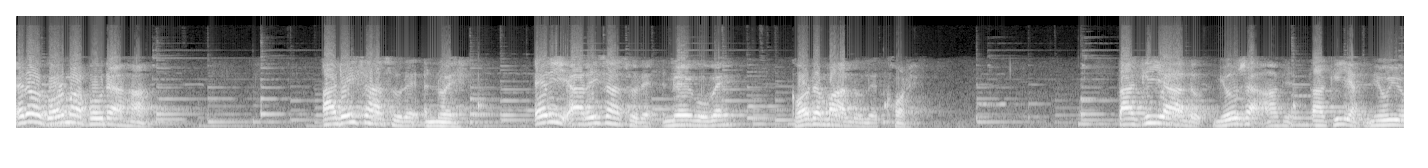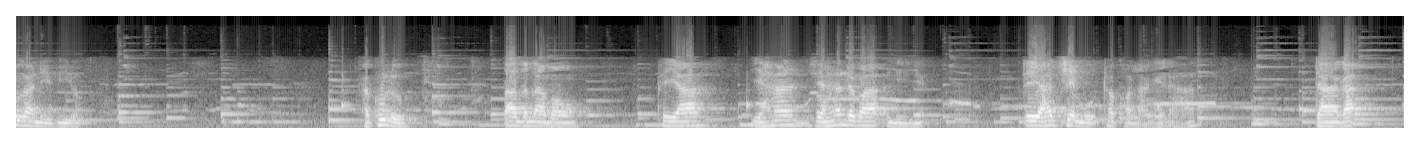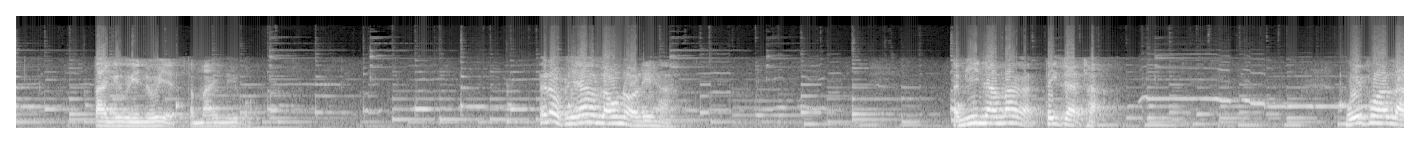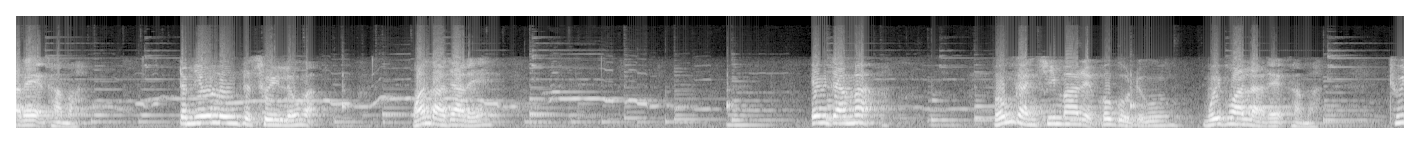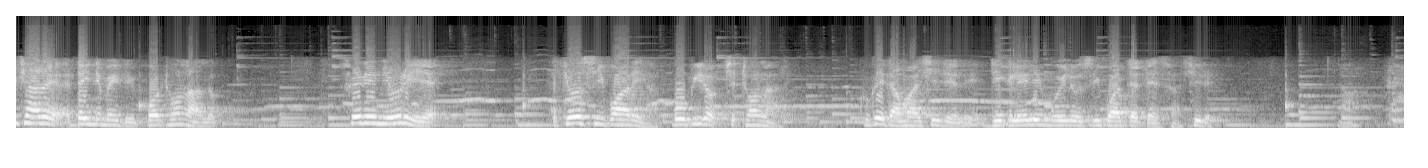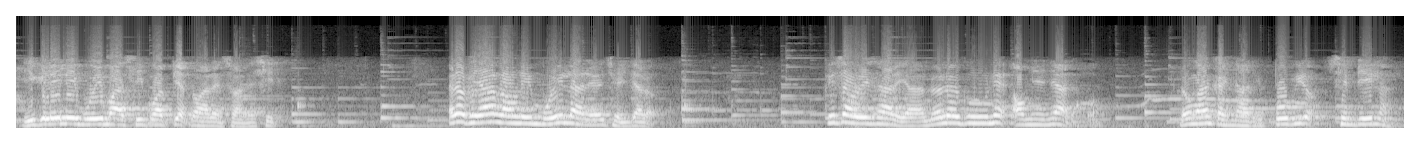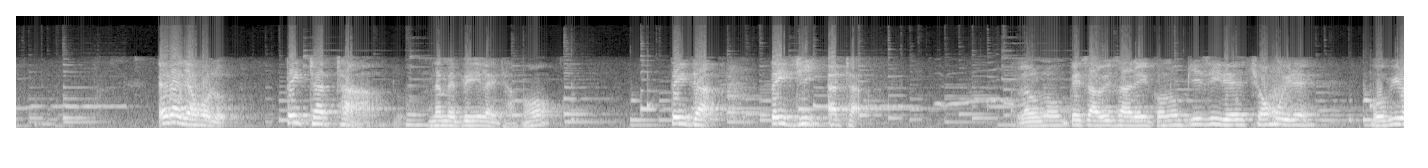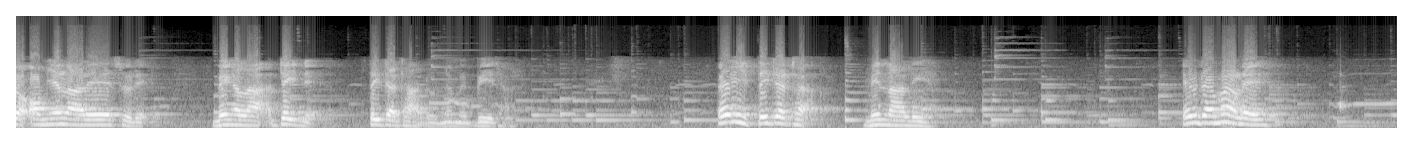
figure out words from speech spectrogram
အဲ့တော့ဂေါရမဗုဒ္ဓဟာအာရိစ္ဆဆိုတဲ့အနွယ်အဲ့ဒီအာရိစ္ဆဆိုတဲ့အနွယ်ကိုပဲဂေါတမလို့လည်းခေါ်တယ်တာကိယလို့မျိုးဆက်အားဖြင့်တာကိယမျိုးရိုးကနေပြီးတော့အခုလို့သာသနာပေါင်းဖရာယဟန်ယဟန်တစ်ပါးအနေနဲ့တရားချစ်မှုထွက်ခွာလာခဲ့တာဒါက တာဂိဝင်တို့ရဲ့သမိုင်းလေးပေါ့အဲ့တော့ဘုရားလောင်းတော်လေးဟာအမိနာမကတိတ်တထမွေးဖွားလာတဲ့အခါမှာတစ်မျိုးလုံးတစ်ဆွေလုံးကဝမ်းသာကြတယ်အင်တမဘုံကံချီးမားတဲ့ပုဂ္ဂိုလ်တူမွေးဖွားလာတဲ့အခါမှာထူးခြားတဲ့အတိတ်နိမိတ်တွေပေါ်ထွန်းလာလို့ ဆွေတွေမျိုးတွေရဲ့အကျိုးစီးပွားတွေဟာပို့ပြီးတော့ဖြစ်ထွန်းလာတယ်ခုခေတ်တောင်မှရှိတယ်လေဒီကလေးလေးမွေးလို့စီးပွားတက်တယ်ဆိုတာရှိတယ်နော်ဒီကလေးလေးမွေးမှစီးပွားပြတ်သွားတယ်ဆိုတာလည်းရှိတယ်အဲ့တော့ဘုရားလောင်းလေးမွေးလာတဲ့အချိန်ကျတော့ကိစ္စဝိစ္စတွေကလွယ်လွယ်ကူကူနဲ့အောင်မြင်ကြတယ်ပေါ့လုပ်ငန်းကင်တာတွေပို့ပြီးတော့ဆင်ပြေးလာအဲ့ဒါကြောင့်မို့လို့တိဋ္ဌထလို့ နာမည်ပေးလိုက်တာပေါ့တိဋ္ဌတိဋ္ဌိအဋ္ဌအလုံးလုံးကိစ္စဝိစ္စတွေအကုန်လုံးပြည့်စည်တယ်ချောမွေ့တယ်ပို့ပြီးတော့အောင်မြင်လာတယ်ဆိုတဲ့မင်္ဂလာအတိတ်နဲ့တိဋ္ဌထလို့နာမည်ပေးထားတယ်အဲ့ဒီတိဋ္ဌထမင်းသားလေးအဗ္ဗဓမ္မလည်း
